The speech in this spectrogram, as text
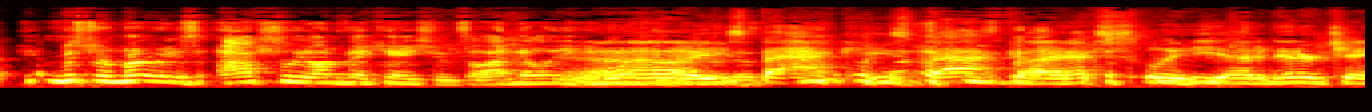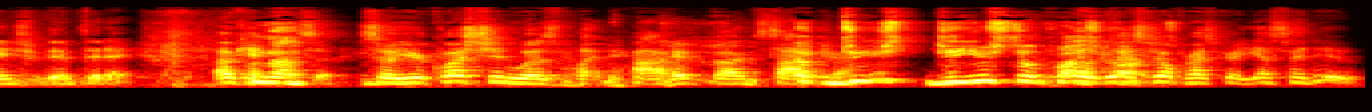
Mr. Murray is actually on vacation, so I know he. Uh, he's back. He's back. I actually he had an interchange with him today. Okay, no. so, so, your question was what? Now I, am sorry. Uh, do you do you still price? Oh, do I still price? Yes, I do.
